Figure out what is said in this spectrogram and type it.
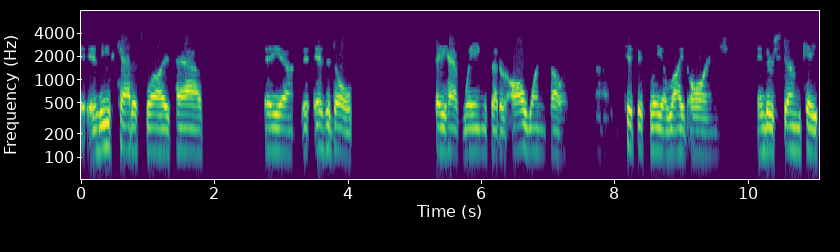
and these caddisflies have a uh, as adults they have wings that are all one color, uh, typically a light orange, and they're stone case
